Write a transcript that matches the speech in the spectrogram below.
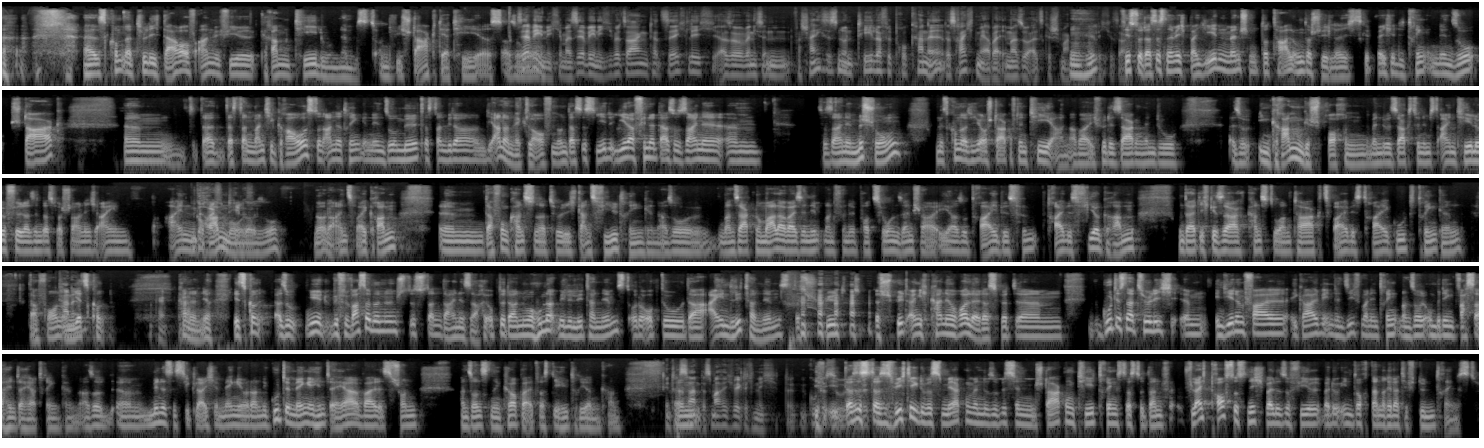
es kommt natürlich darauf an, wie viel Gramm Tee du nimmst und wie stark der Tee ist. Also, sehr wenig, immer sehr wenig. Ich würde sagen, tatsächlich, also wenn ich es in, wahrscheinlich ist es nur ein Teelöffel pro Kanne, das reicht mir aber immer so als Geschmack, mhm. ehrlich gesagt. Siehst du, das ist nämlich bei jedem Menschen total unterschiedlich. Es gibt welche, die trinken den so stark, ähm, da, dass dann manche graust und andere trinken den so mild, dass dann wieder die anderen weglaufen. Und das ist, jede, jeder findet da so seine, ähm, so seine Mischung. Und es kommt natürlich auch stark auf den Tee an. Aber ich würde sagen, wenn du, also in Gramm gesprochen, wenn du sagst, du nimmst einen Teelöffel, dann sind das wahrscheinlich ein, ein Gramm oder so. Ja, oder ein, zwei Gramm. Ähm, davon kannst du natürlich ganz viel trinken. Also man sagt, normalerweise nimmt man für eine Portion Sencha eher so drei bis fünf, drei bis vier Gramm. Und da hätte ich gesagt, kannst du am Tag zwei bis drei gut trinken davon. Kann und jetzt kommt, Okay. Kann ja. ja. Jetzt kommt, also, nee, wie viel Wasser du nimmst, ist dann deine Sache. Ob du da nur 100 Milliliter nimmst oder ob du da ein Liter nimmst, das spielt, das spielt eigentlich keine Rolle. Das wird, ähm, gut ist natürlich, ähm, in jedem Fall, egal wie intensiv man ihn trinkt, man soll unbedingt Wasser hinterher trinken. Also ähm, mindestens die gleiche Menge oder eine gute Menge hinterher, weil es schon ansonsten den Körper etwas dehydrieren kann. Interessant, ähm, das mache ich wirklich nicht. Gut, ich, das, ist, das ist wichtig. Du wirst merken, wenn du so ein bisschen starken Tee trinkst, dass du dann, vielleicht brauchst du es nicht, weil du so viel, weil du ihn doch dann relativ dünn trinkst.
